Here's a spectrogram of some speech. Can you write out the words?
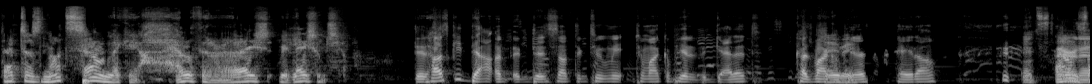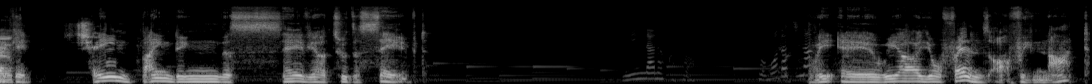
That does not sound like a healthy rela relationship. Did Husky down uh, did something to me to my computer to get it? Cause my Maybe. computer's a potato. it sounds it like a chain binding the savior to the saved. We uh, we are your friends, are we not?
